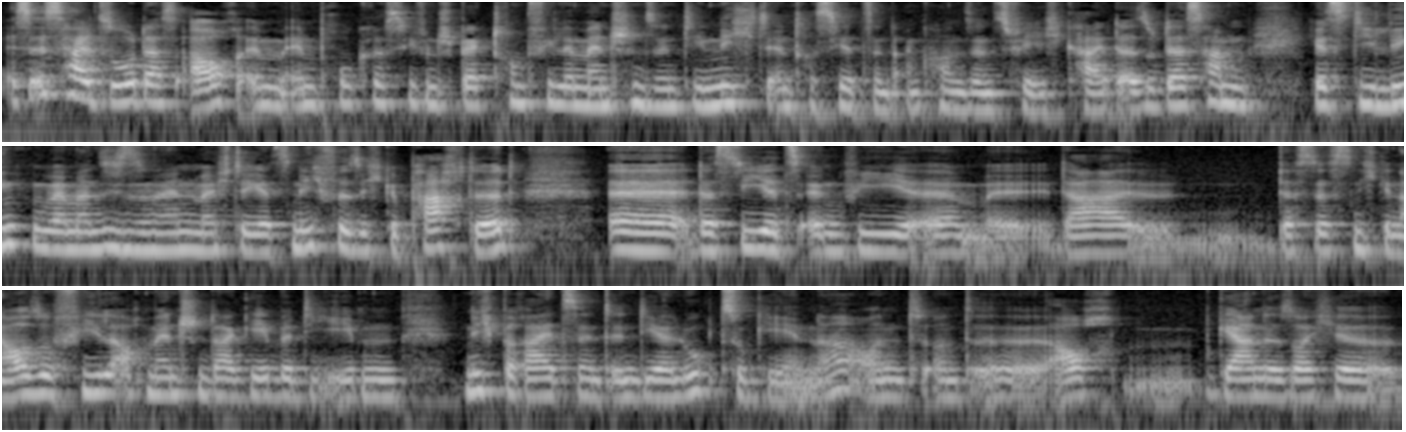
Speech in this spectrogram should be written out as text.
Es ist halt so, dass auch im, im progressiven Spektrum viele Menschen sind, die nicht interessiert sind an Konsensfähigkeit. Also das haben jetzt die Linken, wenn man sie so nennen möchte, jetzt nicht für sich gepachtet, äh, dass sie jetzt irgendwie ähm, da, dass das nicht genauso viel auch Menschen da gäbe, die eben nicht bereit sind, in Dialog zu gehen ne? und, und äh, auch gerne solche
